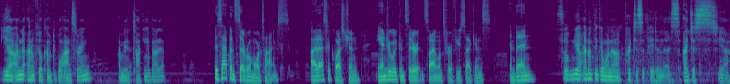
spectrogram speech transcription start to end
Yeah, I'm not, I don't feel comfortable answering. I mean, talking about it. This happened several more times. I'd ask a question, Andrew would consider it in silence for a few seconds, and then. So, yeah, I don't think I want to participate in this. I just, yeah.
